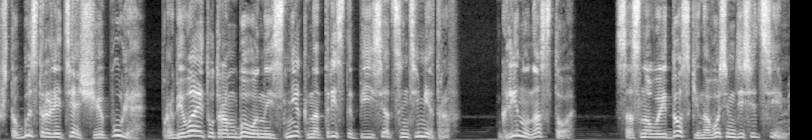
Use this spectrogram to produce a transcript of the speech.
что быстро летящая пуля пробивает утрамбованный снег на 350 сантиметров, глину на 100, сосновые доски на 87,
